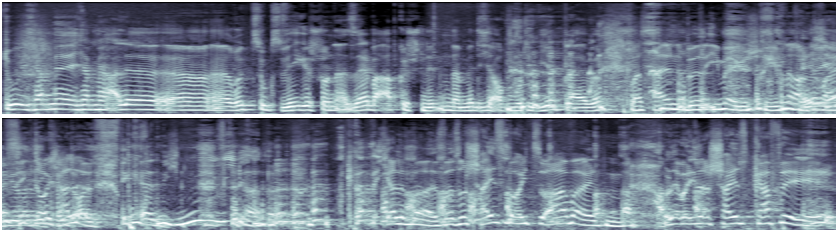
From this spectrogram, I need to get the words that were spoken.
Du, ich habe mir, ich hab mir alle äh, Rückzugswege schon selber abgeschnitten, damit ich auch motiviert bleibe. Du hast allen eine böse E-Mail geschrieben. Genau, Ey, ich gesagt, euch alle. euch. Bucht mich nie wieder. Könnt mich alle mal. Es war so scheiße bei euch zu arbeiten. Und war dieser scheiß Kaffee.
